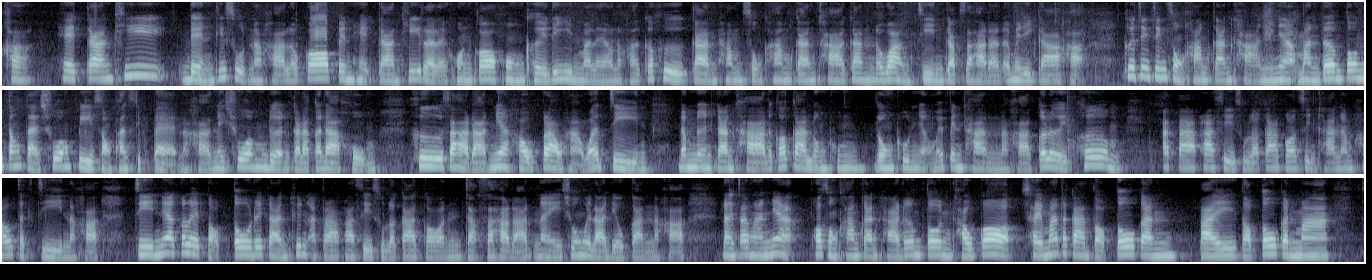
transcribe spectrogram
ค่ะ เหตุการณ์ที่เด่นที่สุดนะคะ แล้วก็เป็นเหตุการณ์ที่หลาย ๆ คนก็คงเคยได้ยินมาแล้วนะคะ ก็คือการทำสงครามการค้ากันระหว่างจีนกับสหรัฐอเมริกาค่ะ คือจริง ๆ สงครามการค้านี้เนี่ยมันเริ่มต้นตั้งแต่ช่วงปี 2018 นะคะ ในช่วงเดือนกรกฎาคม คือสหรัฐเนี่ยเขากล่าวหาว่าจีนดำเนินการค้าแล้วก็การลงทุนลงทุนอย่างไม่เป็นธรรมนะคะ ก็เลยเพิ่ม อัตราภาษีศุลกากรสินค้านำเข้าจากจีนนะคะ จีนเนี่ยก็เลยตอบโต้ด้วยการขึ้นอัตราภาษีศุลกากรจากสหรัฐในช่วงเวลาเดียวกันนะคะ หลังจากนั้นเนี่ยพอสงครามการค้าเริ่มต้น เขาก็ใช้มาตรการตอบโต้กันไปตอบโต้กันมา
